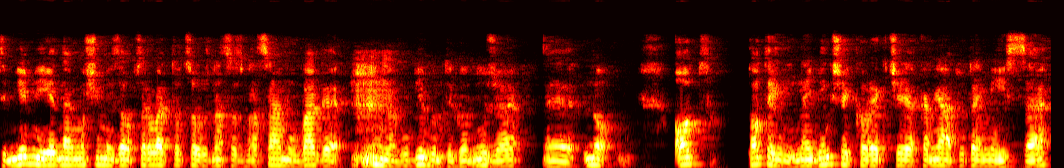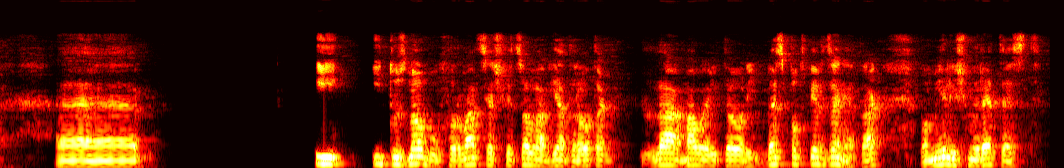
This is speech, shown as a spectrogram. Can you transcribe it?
Tym niemniej jednak musimy zaobserwować to, co już na co zwracałem uwagę w ubiegłym tygodniu, że e, no, od po tej największej korekcie, jaka miała tutaj miejsce, e, i, i tu znowu formacja świecowa wiadro, tak dla małej teorii, bez potwierdzenia, tak? Bo mieliśmy retest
